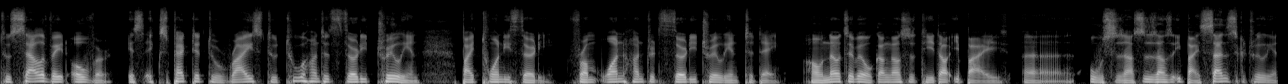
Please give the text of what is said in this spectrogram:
to salivate over is expected to rise to 230 trillion by 2030. From one hundred thirty trillion today。好，那这边我刚刚是提到一百呃五十啊，事实上是一百三十个 trillion，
